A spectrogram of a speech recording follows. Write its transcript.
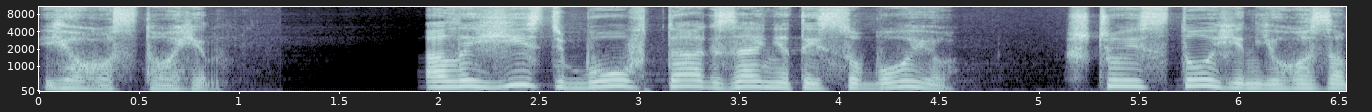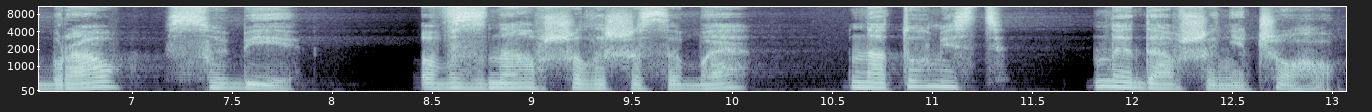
його стогін. Але гість був так зайнятий собою, що і стогін його забрав собі, взнавши лише себе, натомість не давши нічого.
